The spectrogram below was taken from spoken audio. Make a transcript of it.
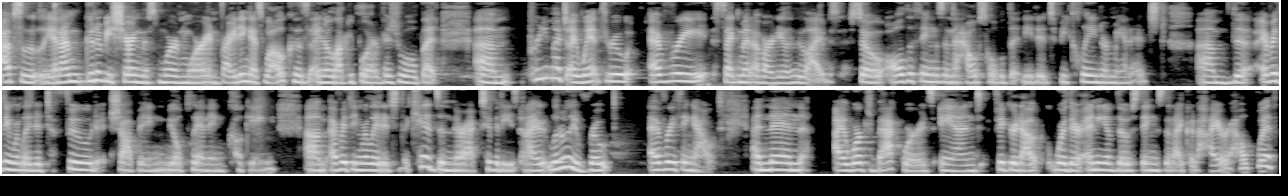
Absolutely. And I'm going to be sharing this more and more in writing as well, because I know a lot of people are visual, but um, pretty much I went through every segment of our daily lives. So all the things in the household that needed to be cleaned or managed, um, the everything related to food, shopping, meal planning, cooking, um, everything related to the kids and their activities. And I literally wrote everything out. And then I worked backwards and figured out were there any of those things that I could hire help with.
